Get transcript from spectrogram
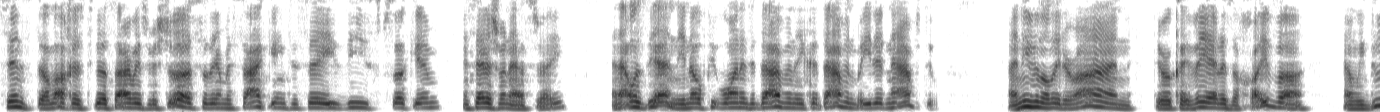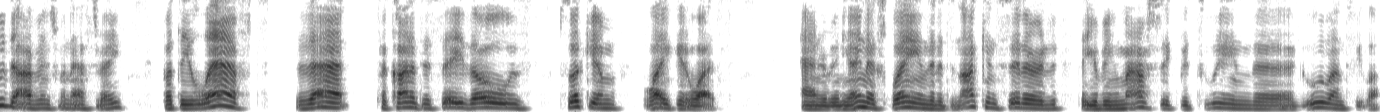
since the Allah is Tfilas Arvis Rishua, so they're masaking to say these psukim instead of Shemon Esrei. And that was the end. You know, if people wanted to daven, they could daven, but you didn't have to. And even though later on, they were kaveyat as a chayva, and we do daven Shemon Esrei, but they left that takana to say those psukim like it was. And Rabbi Yaina explains that it's not considered that you're being mafsik between the Geula and Tefillah,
